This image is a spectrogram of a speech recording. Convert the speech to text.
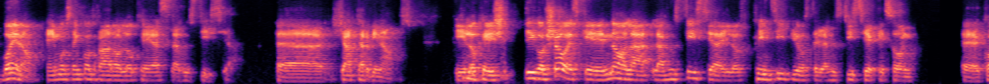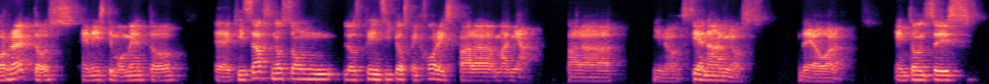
bueno, hemos encontrado lo que es la justicia, eh, ya terminamos. Y lo que digo yo es que no, la, justicia y los principios de la justicia que son eh, correctos en este momento eh, quizás no son los principios mejores para mañana, para you know, 100 años de ahora. Entonces,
